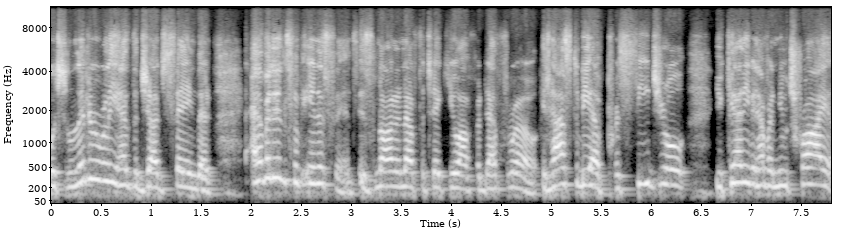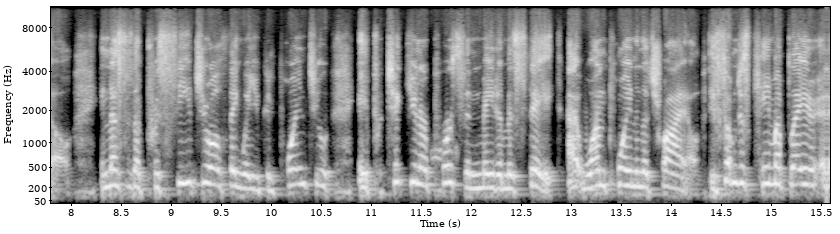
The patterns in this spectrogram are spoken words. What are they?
which literally has the judge saying that evidence of innocence is not enough to take you off a death row. It has to be a procedural, you can't even have a new trial unless it's a procedural thing where you can point to a particular person made a mistake at one point in the trial. If someone just came up later and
